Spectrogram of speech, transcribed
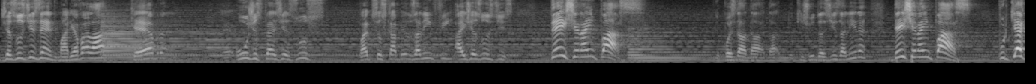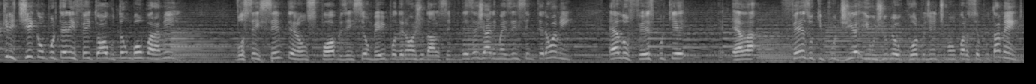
Jesus dizendo, Maria vai lá, quebra, é, unge os pés de Jesus, vai com seus cabelos ali, enfim. Aí Jesus diz: Deixe-na em paz. Depois da, da, da, do que Judas diz ali, né? Deixe-na em paz. Por que a criticam por terem feito algo tão bom para mim? Vocês sempre terão os pobres em seu meio e poderão ajudá-los sempre que desejarem, mas nem sempre terão a mim. Ela o fez porque ela fez o que podia e ungiu meu corpo de antemão para o sepultamento.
